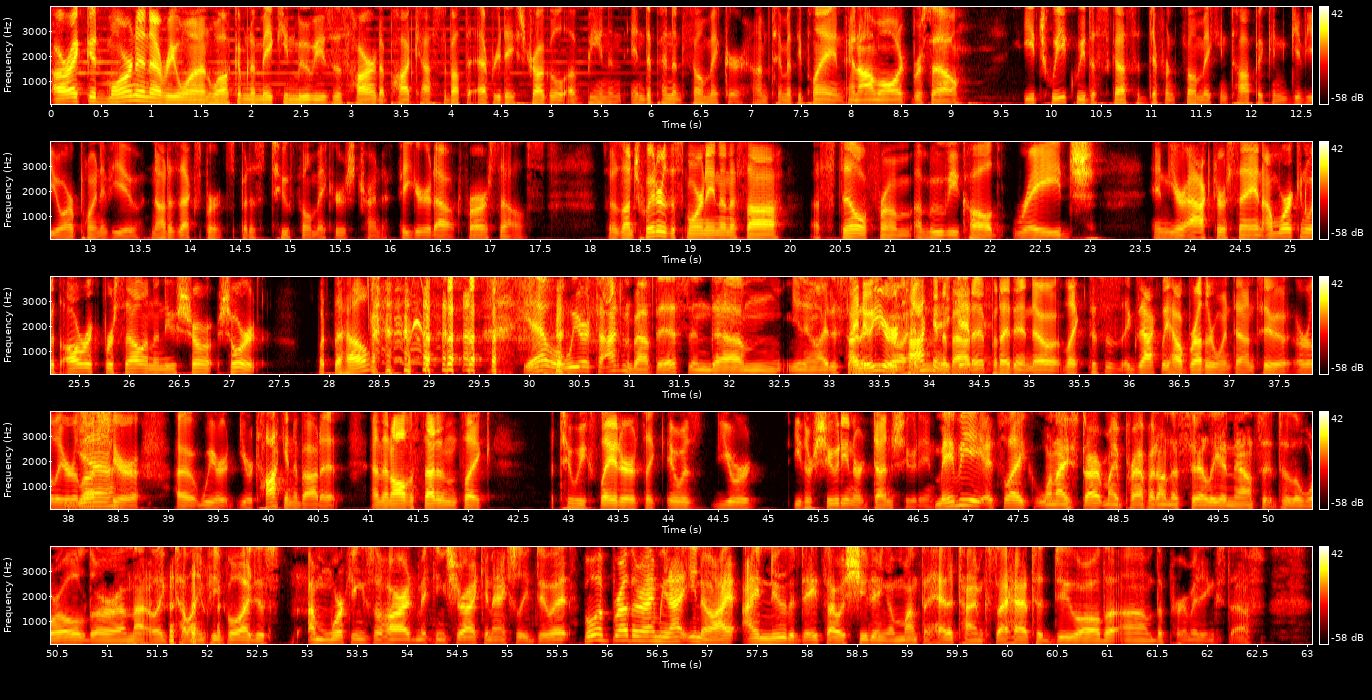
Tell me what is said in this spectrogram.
All right, good morning, everyone. Welcome to Making Movies is Hard, a podcast about the everyday struggle of being an independent filmmaker. I'm Timothy Plain. And I'm Ulrich Brissell. Each week, we discuss a different filmmaking topic and give you our point of view, not as experts, but as two filmmakers trying to figure it out for ourselves. So I was on Twitter this morning and I saw a still from a movie called Rage, and your actor saying, I'm working with Ulrich Brissell in a new short. What the hell? yeah, well, we were talking about this, and um, you know, I decided. I knew you were talking about it. but I didn't know. Like, this is exactly how Brother went down too. Earlier last year, uh, we were you were talking about it, and then all of a sudden, it's like two weeks later. It's like it was you were either shooting or done shooting. Maybe it's like when I start my prep, I don't necessarily announce it to the world, or I'm not like telling people. I just I'm working so hard, making sure I can actually do it. But with brother, I mean, I you know, I I knew the dates I was shooting a month ahead of time because I had to do all the um the permitting stuff.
